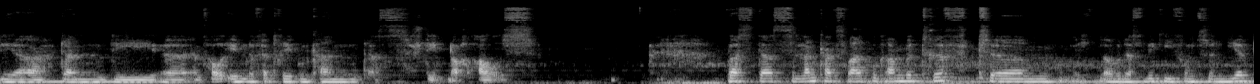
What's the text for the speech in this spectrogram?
der dann die äh, MV-Ebene vertreten kann, das steht noch aus. Was das Landtagswahlprogramm betrifft, ähm, ich glaube, das Wiki funktioniert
